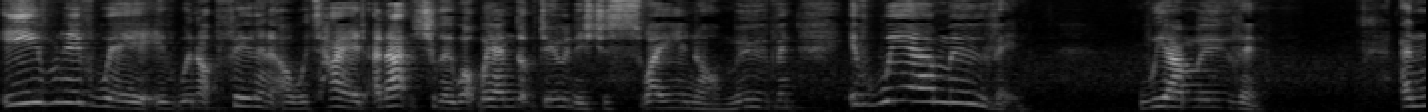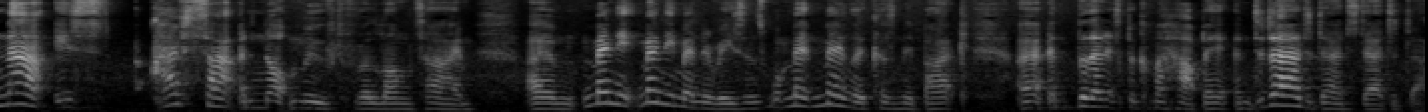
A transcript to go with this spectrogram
even if we're if we're not feeling it or we're tired, and actually what we end up doing is just swaying or moving. If we are moving, we are moving, and that is I've sat and not moved for a long time. Um, many, many, many reasons. Mainly because of my back, uh, but then it's become a habit and da da da da da da da.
